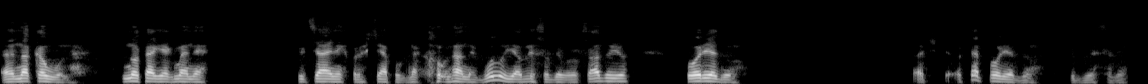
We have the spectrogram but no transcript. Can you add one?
е, на кавун. Ну так як в мене спеціальних прищепок на кавуна не було, я висадив розсадою по ряду. Бачите, оце по ряду тут висадив.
